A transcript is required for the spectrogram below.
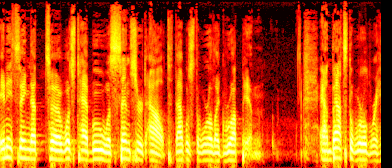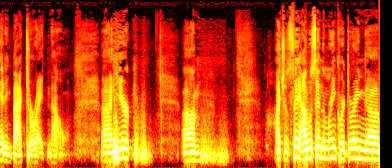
Anything that uh, was taboo was censored out. That was the world I grew up in. And that's the world we're heading back to right now. Uh, here, um, I should say, I was in the Marine Corps during uh,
